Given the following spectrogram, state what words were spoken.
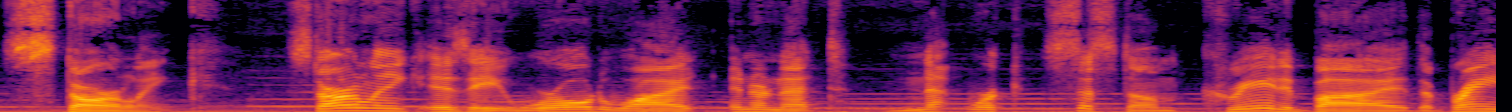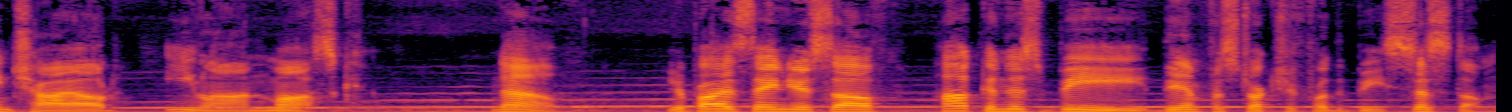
Starlink. Starlink is a worldwide internet network system created by the brainchild Elon Musk. Now, you're probably saying to yourself, how can this be the infrastructure for the beast system?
